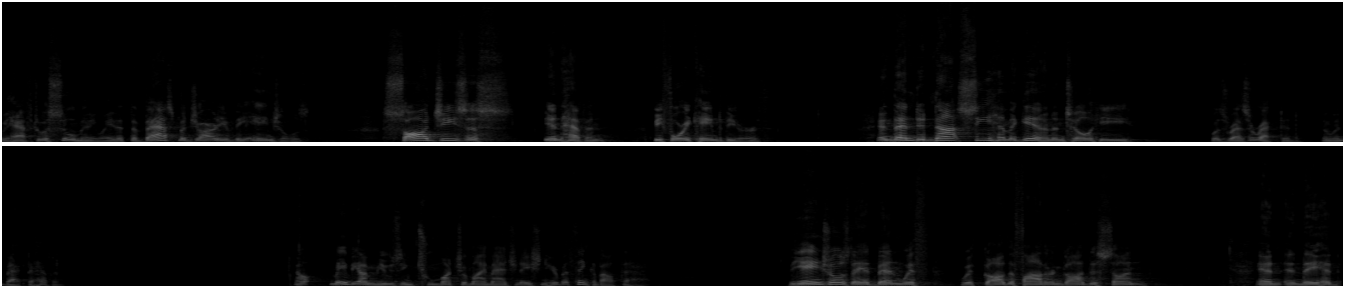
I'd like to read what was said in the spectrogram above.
we have to assume anyway, that the vast majority of the angels saw Jesus in heaven before he came to the earth, and then did not see him again until he was resurrected and went back to heaven. Now, maybe I'm using too much of my imagination here, but think about that. The angels, they had been with, with God the Father and God the Son, and, and they had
